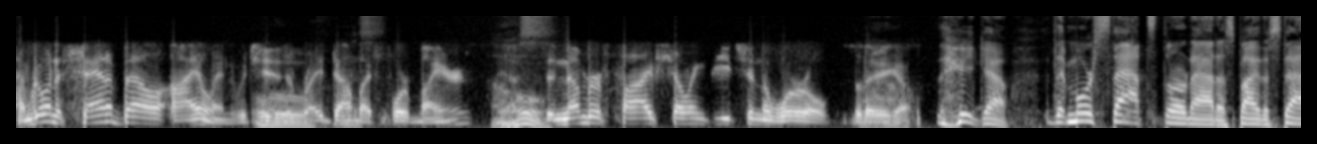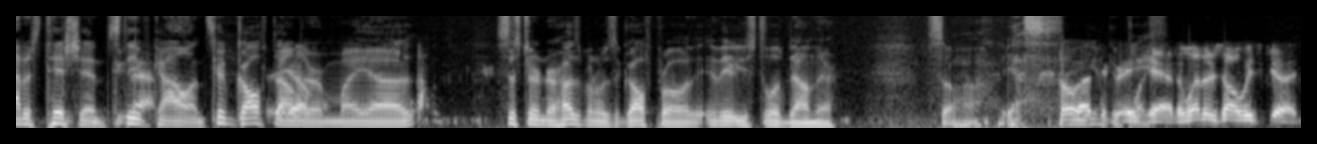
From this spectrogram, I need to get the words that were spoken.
I'm going to Sanibel Island, which is right down yes. by Fort Myers. Oh. It's the number five shelling beach in the world. So there you go. There you go. The more stats thrown at us by the statistician, Steve Yeah. Collins. Good golf down Yeah. there. My uh, sister and her husband was a golf pro. They they used to live down there. So, uh, yes. Oh, that's a great. place. Yeah, the weather's always good.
